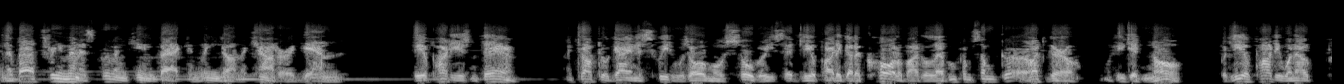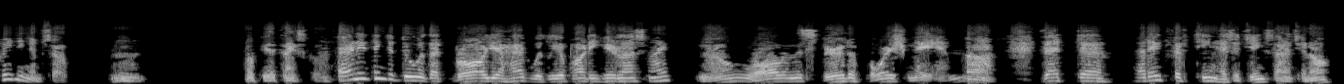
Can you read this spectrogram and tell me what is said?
In about three minutes, Quillen came back and leaned on the counter again. Leopardi isn't there. I talked to a guy in his suite who was almost sober. He said Leopardi got a call about 11 from some girl. What girl? Well, he didn't know. But Leopardi went out preening himself. Hmm. Okay, thanks, Quillen. Anything to do with that brawl you had with Leopardi here last night? No, all in the spirit of boyish mayhem. Ah, that, uh, that 815 has a jinx on it, you know.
